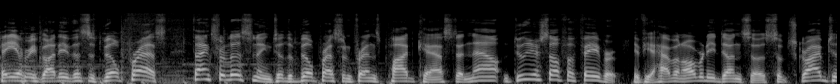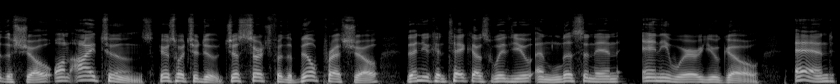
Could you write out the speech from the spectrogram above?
Hey, everybody, this is Bill Press. Thanks for listening to the Bill Press and Friends podcast. And now, do yourself a favor. If you haven't already done so, subscribe to the show on iTunes. Here's what you do just search for the Bill Press Show, then you can take us with you and listen in anywhere you go. And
